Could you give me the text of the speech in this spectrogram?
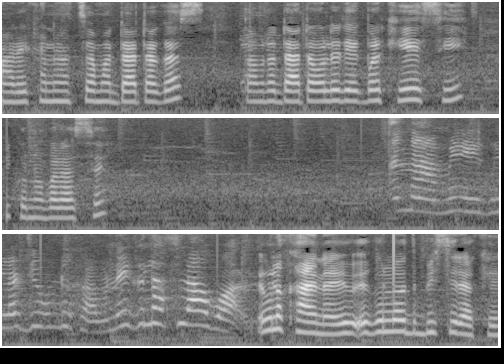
আর এখানে হচ্ছে আমার ডাটা গাছ। তো আমরা ডাটা অলরেডি একবার খেয়েছি। এখন আবার আছে। এগুলা খায় না এগুলো বিচি রাখে।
